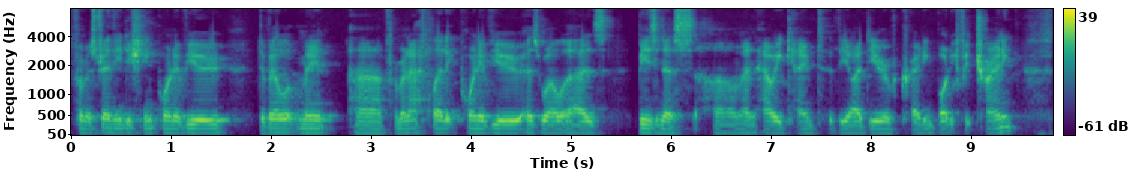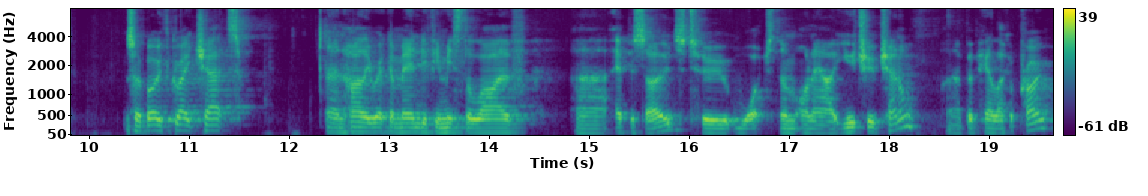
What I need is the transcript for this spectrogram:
from a strength and conditioning point of view, development uh, from an athletic point of view, as well as business um, and how he came to the idea of creating body fit training. So, both great chats, and highly recommend if you missed the live uh, episodes to watch them on our YouTube channel, uh, Prepare Like a Pro,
